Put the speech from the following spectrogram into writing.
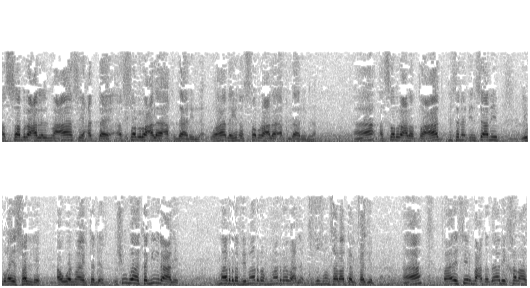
الصبر على المعاصي حتى الصبر على أقدار الله. وهذا هنا الصبر على أقدار الله. ها؟ الصبر على الطاعات مثلا الإنسان يبغى يصلي أول ما يبتدئ. يشوفها ثقيلة عليه. مرة في مرة في مرة بعد خصوصا صلاة الفجر. ها؟ فيصير بعد ذلك خلاص.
